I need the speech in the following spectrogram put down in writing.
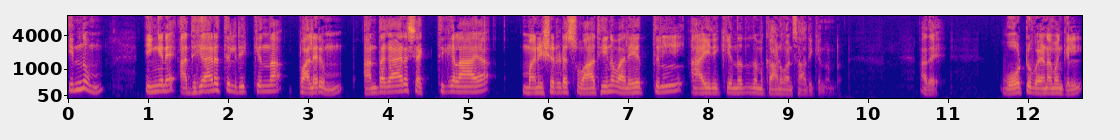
ഇന്നും ഇങ്ങനെ അധികാരത്തിലിരിക്കുന്ന പലരും അന്ധകാര ശക്തികളായ മനുഷ്യരുടെ സ്വാധീന വലയത്തിൽ ആയിരിക്കുന്നത് നമുക്ക് കാണുവാൻ സാധിക്കുന്നുണ്ട്. അതെ വോട്ട് വേണമെങ്കിൽ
